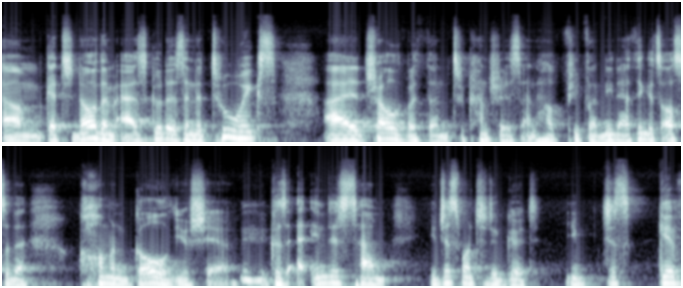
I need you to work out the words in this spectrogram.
um, get to know them as good as in the two weeks I traveled with them to countries and helped people in need. I think it's also the common goal you share mm-hmm. because in this time you just want to do good. You just give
